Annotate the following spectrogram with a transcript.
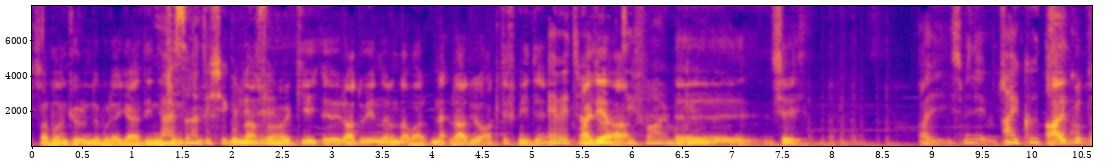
Sabahın köründe buraya geldiğin Ben için. sana teşekkür Bundan ederim. sonraki e, radyo yayınların da var. Ne, radyo aktif miydi? Evet, Ali radyo Ağa, aktif var bugün. e, şey Ay ismini Aykut. Aykut,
